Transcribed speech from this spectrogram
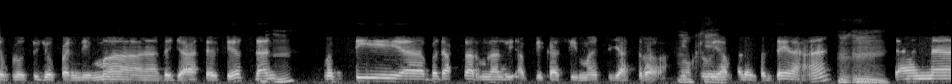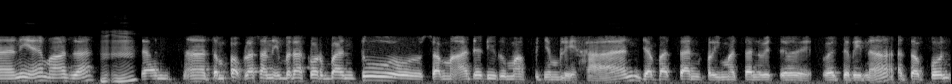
37.5 darjah Celsius. Dan Mm-mm. mesti uh, berdaftar melalui aplikasi MySejahtera. Itu Okey. yang paling penting lah. Ha? Mm-mm. Dan uh, ni eh, Mas. ah. Mm-mm. Dan uh, tempat pelaksanaan ibadah korban tu sama ada di rumah penyembelihan, Jabatan Perkhidmatan Veter- Veterina ataupun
